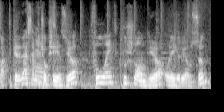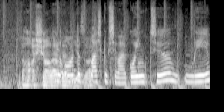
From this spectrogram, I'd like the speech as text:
Bak dikkat edersen Evet. birçok şey yazıyor. Full length push diyor. Orayı görüyor musun? Daha aşağılarda Yo, bir yazı Orada var. başka bir şey var. Going to live.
